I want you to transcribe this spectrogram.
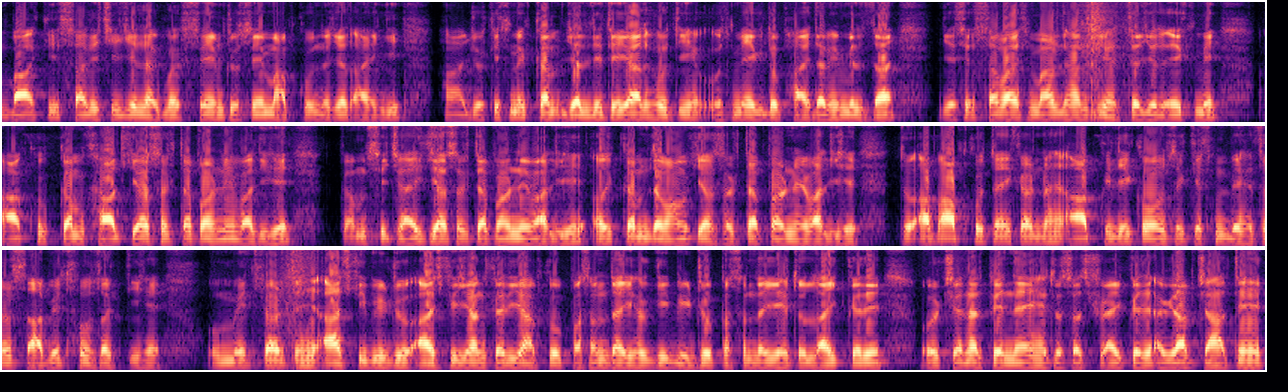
बाकी सारी चीज़ें लगभग सेम टू सेम आपको नज़र आएँगी। हाँ जो कि इसमें कम जल्दी तैयार होती हैं, उसमें एक दो फ़ायदा भी मिलता है। जैसे सवा स्मार्ट धान तिहत्तर एक में आपको कम खाद की आवश्यकता पड़ने वाली है। कम सिंचाई की आवश्यकता पड़ने वाली है और कम दवाओं की आवश्यकता पड़ने वाली है। तो अब आपको तय करना है आपके लिए कौन सी किस्म बेहतर साबित हो सकती है। उम्मीद करते हैं आज की वीडियो, आज की जानकारी आपको पसंद आई होगी। वीडियो पसंद आई है तो लाइक करें और चैनल पर नए हैं तो सब्सक्राइब करें। अगर आप चाहते हैं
